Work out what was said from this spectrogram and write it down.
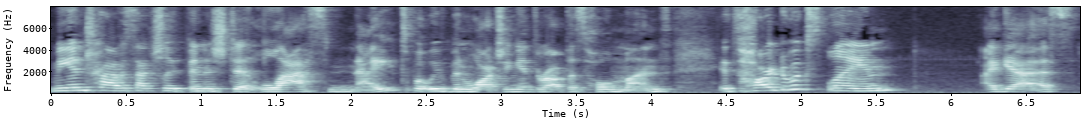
Me and Travis actually finished it last night, but we've been watching it throughout this whole month. It's hard to explain, I guess,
